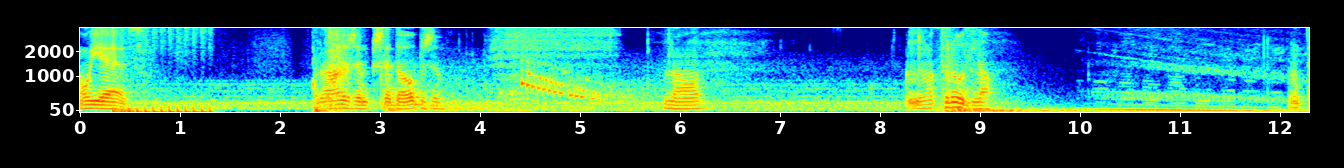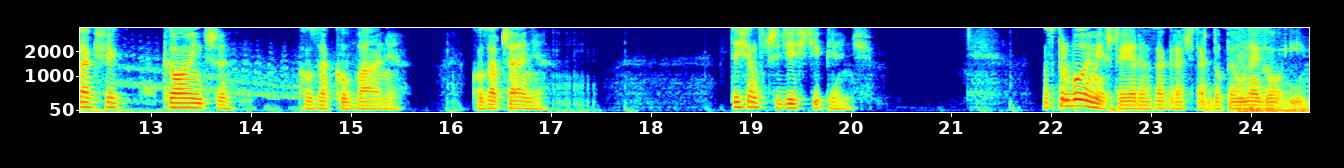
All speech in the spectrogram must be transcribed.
O Jezu. No ale żem przedobrzył. No. No trudno. No tak się kończy kozakowanie, kozaczenie. 1035. No spróbujmy jeszcze jeden zagrać tak do pełnego i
